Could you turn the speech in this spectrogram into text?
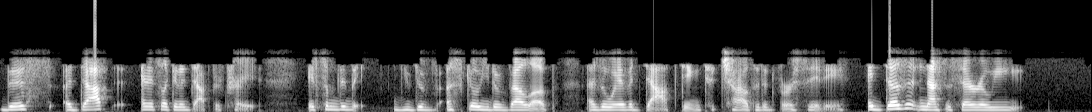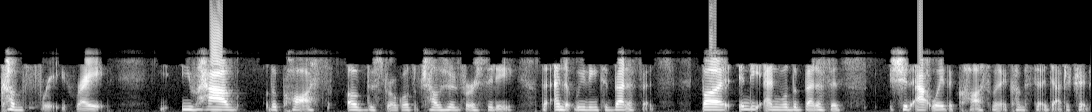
This adapt, and it's like an adaptive trait. It's something that you de- a skill you develop as a way of adapting to childhood adversity. It doesn't necessarily come free, right? You have the costs of the struggles of childhood adversity that end up leading to benefits. But in the end, will the benefits should outweigh the cost when it comes to adaptive trait.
